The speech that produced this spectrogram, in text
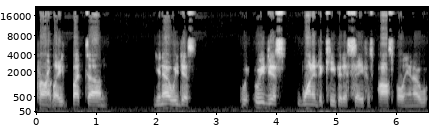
currently, but um, you know we just we, we just wanted to keep it as safe as possible, you know,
